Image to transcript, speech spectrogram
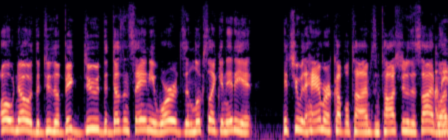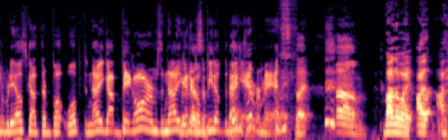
oh no, the the big dude that doesn't say any words and looks like an idiot hits you with a hammer a couple times and tossed you to the side while mean- everybody else got their butt whooped, and now you got big arms, and now you got to go beat up the big hammer man. But um, By the way, I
